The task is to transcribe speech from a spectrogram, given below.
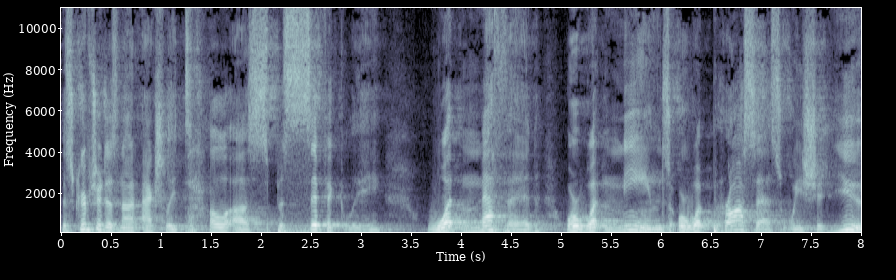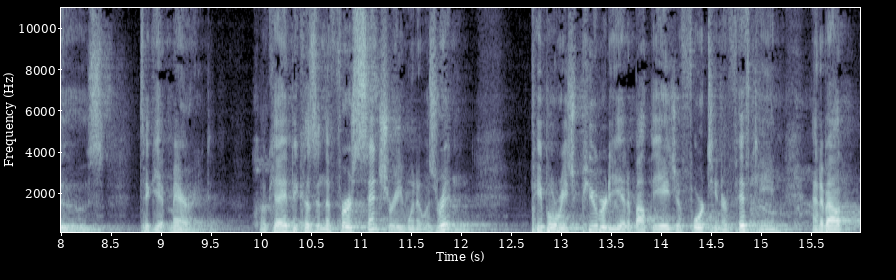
The scripture does not actually tell us specifically what method or what means or what process we should use to get married. Okay? Because in the first century when it was written, people reached puberty at about the age of 14 or 15 and about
